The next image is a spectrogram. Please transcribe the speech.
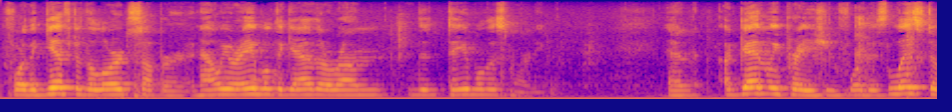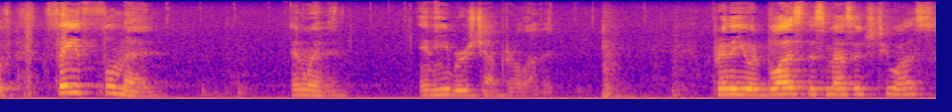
for the gift of the Lord's Supper and how we were able to gather around the table this morning. And again, we praise you for this list of faithful men and women in Hebrews chapter 11. Pray that you would bless this message to us,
